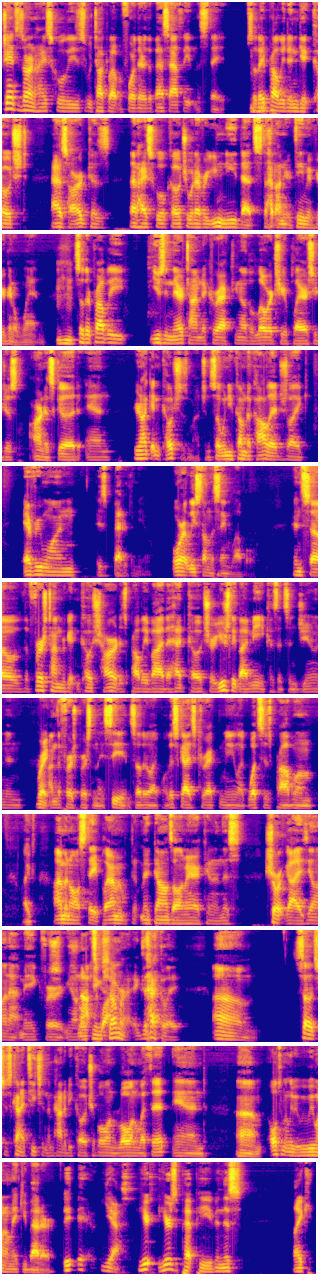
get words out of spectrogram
chances are in high school, these we talked about before, they're the best athlete in the state. So they Mhm. probably didn't get coached as hard because that high school coach or whatever, you need that stud on your team if you're going to win. Mhm. So they're probably using their time to correct, you know, the lower tier players who just aren't as good and you're not getting coached as much. And so when you come to college, like everyone is better than you or at least on the same level. And so the first time they're getting coached hard is probably by the head coach or usually by me because it's in June and Right. I'm the first person they see. And so they're like, well, this guy's correcting me. Like, what's his problem? Like, I'm an all state player. I'm a McDonald's All American. And this short guy is yelling at me for, you know, Short not King squatting Summer. Exactly. Um, so it's just kind of teaching them how to be coachable and rolling with it. And um, ultimately, we, we want to make you better. It, it- yeah. Here, here's a pet peeve, and this, like,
